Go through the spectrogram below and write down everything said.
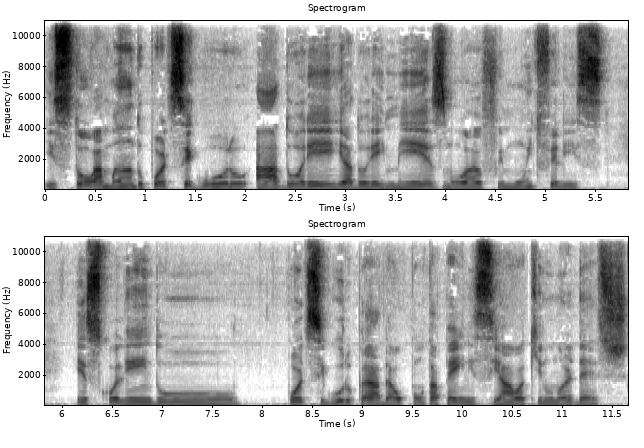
Estou amando Porto Seguro, adorei, adorei mesmo. Eu fui muito feliz escolhendo Porto Seguro para dar o pontapé inicial aqui no Nordeste.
